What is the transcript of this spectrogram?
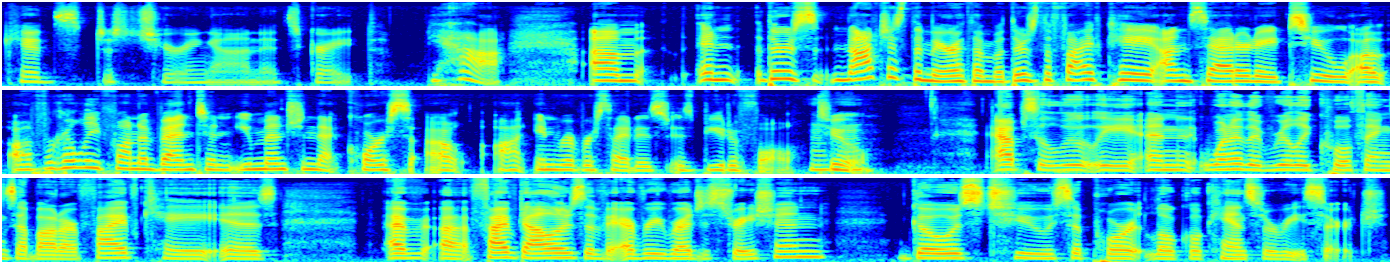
kids just cheering on. It's great. Yeah. Um, and there's not just the marathon, but there's the 5K on Saturday too, a, a really fun event. And you mentioned that course out uh, in Riverside is, is beautiful too. Absolutely. And one of the really cool things about our 5K is uh, $5 of every registration goes to support local cancer research.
